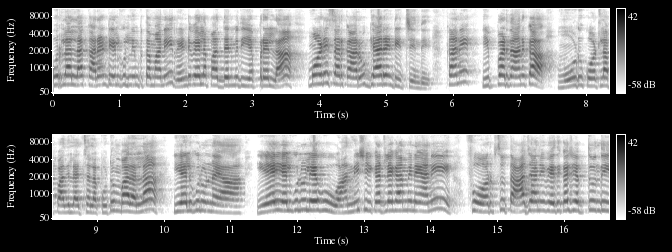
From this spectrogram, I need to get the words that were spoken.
ఊర్లల్లా కరెంట్ ఎలుగులు నింపుతామని రెండు వేల పద్దెనిమిది ఏప్రిల్లా మోడీ సర్కారు గ్యారంటీ ఇచ్చింది. కానీ ఇప్పటిదానిక మూడు కోట్ల పది లక్షల కుటుంబాలల్లా ఎలుగులు ఉన్నాయా ఏ ఎలుగులు లేవు? అన్ని చీకట్లే గమ్మినాయని ఫోర్బ్స్ తాజా నివేదిక చెప్తుంది.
